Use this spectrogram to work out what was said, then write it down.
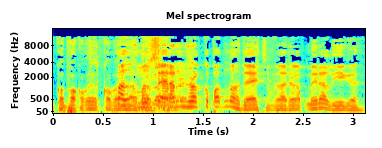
Copa, Copa, Copa Mas, do mas o Nordeste. Ceará não joga Copa do Nordeste, vai jogar a primeira liga.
